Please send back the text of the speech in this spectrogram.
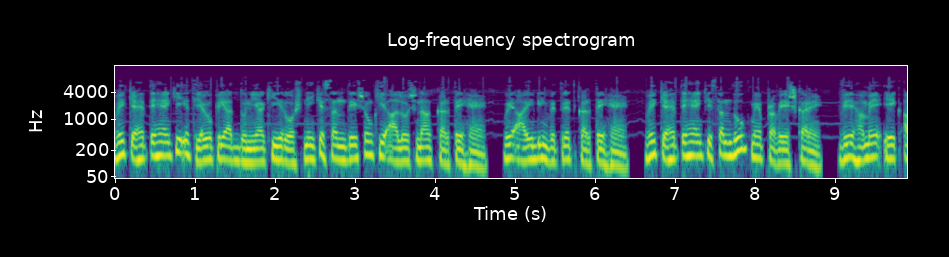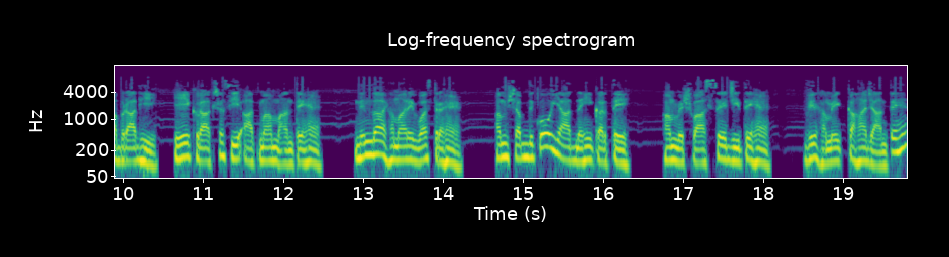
वे कहते हैं कि इथियोपिया दुनिया की रोशनी के संदेशों की आलोचना करते हैं। वे आईडी वितरित करते हैं। वे कहते हैं कि संदूक में प्रवेश करें। वे हमें एक अपराधी, एक राक्षसी आत्मा मानते हैं। निंदा हमारे वस्त्र हैं। हम शब्द को याद नहीं करते। हम विश्वास से जीते हैं। वे हमें कहा जानते हैं?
